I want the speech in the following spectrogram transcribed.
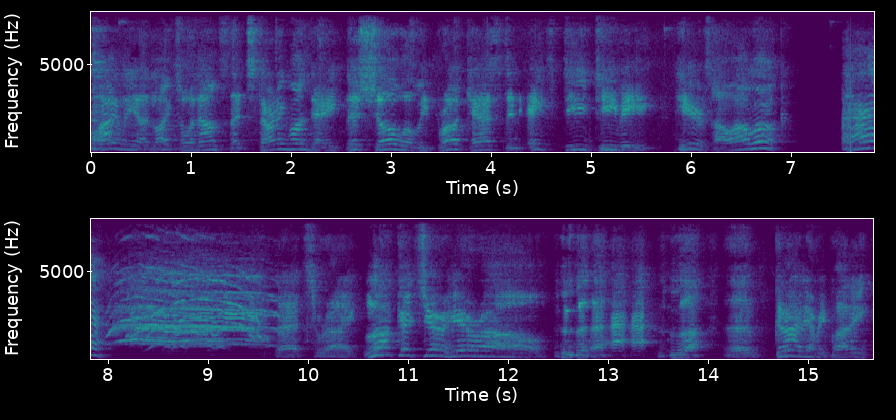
Finally, I'd like to announce that starting Monday, this show will be broadcast in HD TV. Here's how I look. Huh? That's right. Look at your hero! good night, everybody.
